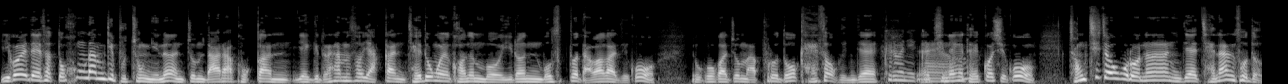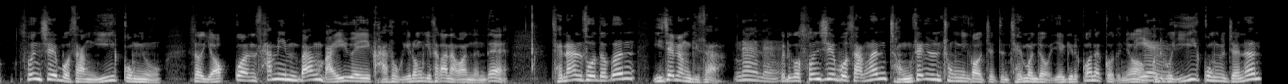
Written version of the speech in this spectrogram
이거에 대해서 또 홍남기 부총리는 좀 나라 곳간 얘기를 하면서 약간 제동을 거는 뭐 이런 모습도 나와가지고 요거가 좀 앞으로도 계속 이제 그러니까요. 네, 진행이 될 것이고 정치적으로는 이제 재난소득, 손실보상, 이익공유, 그래서 여권 3인방 마이웨이 가속 이런 기사가 나왔는데 재난소득은 이재명 기사, 네네. 그리고 손실보상은 정세균 총리가 어쨌든 제일 먼저 얘기를 꺼냈거든요. 예. 그리고 이익공유제는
